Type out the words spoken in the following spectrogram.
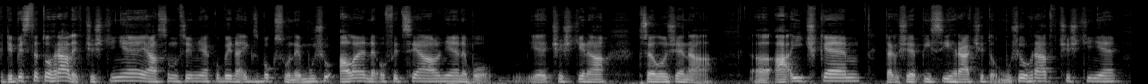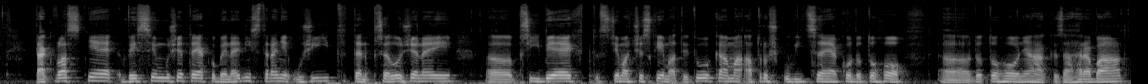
Kdybyste to hráli v češtině, já samozřejmě jakoby na Xboxu nemůžu, ale neoficiálně, nebo je čeština přeložená Eh, AIčkem, takže PC hráči to můžou hrát v češtině, tak vlastně vy si můžete jakoby na jedné straně užít ten přeložený uh, příběh s těma českýma titulkama a trošku více jako do toho, uh, do toho nějak zahrabat,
